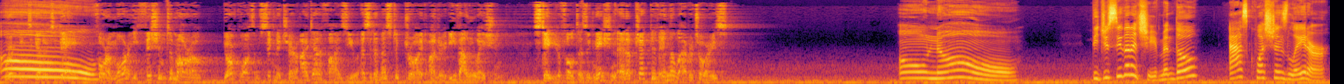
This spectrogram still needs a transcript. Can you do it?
Working together Oh. today for a more efficient tomorrow. Your quantum signature identifies you as a domestic droid under evaluation. State your full designation and objective in the laboratories. Oh no. Did you see that achievement though? Ask questions later.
